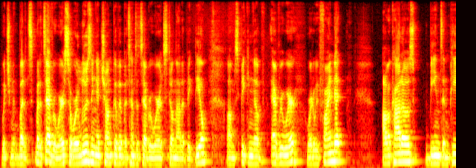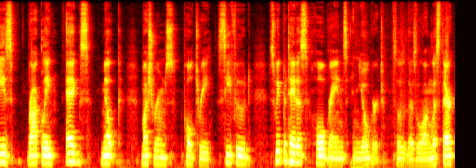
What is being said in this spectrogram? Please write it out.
Which, but it's but it's everywhere, so we're losing a chunk of it. But since it's everywhere, it's still not a big deal. Um, speaking of everywhere, where do we find it? Avocados, beans and peas, broccoli, eggs, milk, mushrooms, poultry, seafood, sweet potatoes, whole grains, and yogurt. So there's a long list there.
